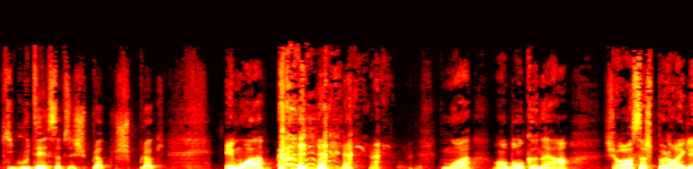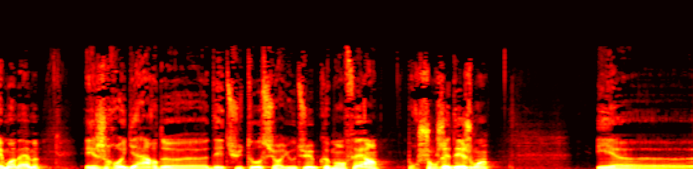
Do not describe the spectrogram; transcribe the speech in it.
qui goûtait, ça faisait chploc, chploc. Et moi, moi, en bon connard, je dis, ah, ça je peux le régler moi-même. Et je regarde des tutos sur YouTube, comment faire pour changer des joints. Et, euh,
